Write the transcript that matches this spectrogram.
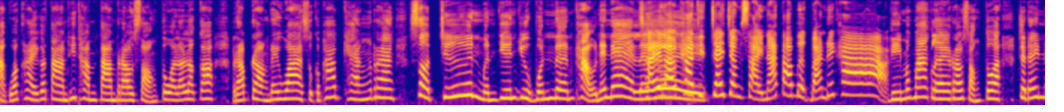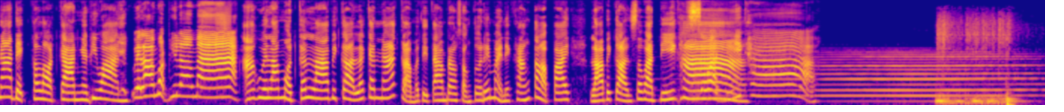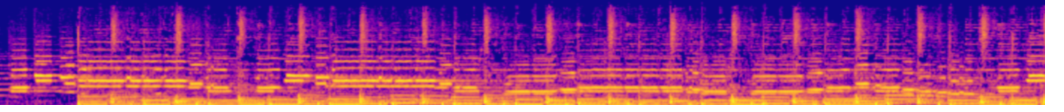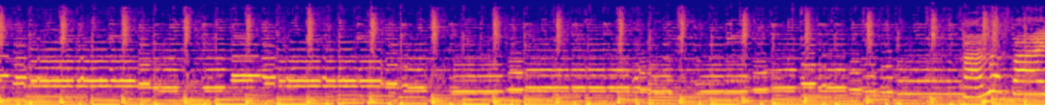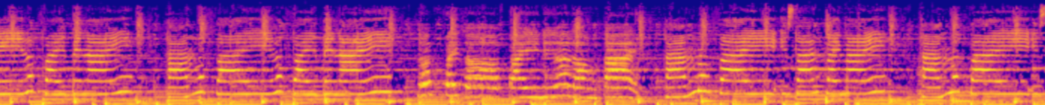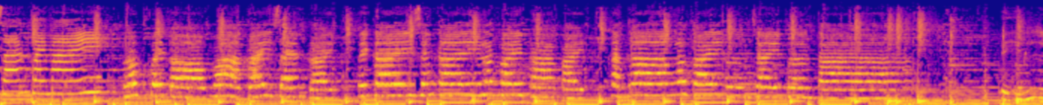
าหากว่าใครก็ตามที่ทำตามเราสองตัวแล้วแล้วก็รับรองได้ว่าสุขภาพแข็งแรง สดชื่น เหมือนยืนอยู่บนเนินเขาแน่ ๆ เลยใช่แล้วค่ะจิตใจแจ่มใสหน้าตาเบิกบานด้วยค่ะ ดีมากๆเลยเราสองตัวจะได้หน้าเด็กตลอดการไงพี่วาน เวลาหมดพี่เรามาอะเวลาหมดก็ลาไปก่อนแล้วกันนะกลับมาติดตามเราสองตัวได้ใหม่ในครั้งต่อไป ลาไปก่อนสวัสดีค่ะ สวัสดีค่ะ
